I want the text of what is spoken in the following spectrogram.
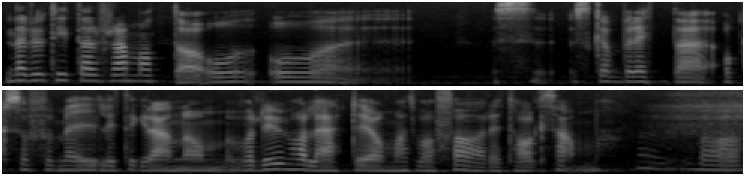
när du tittar framåt då och, och ska berätta också för mig lite grann om vad du har lärt dig om att vara företagsam. Vad...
